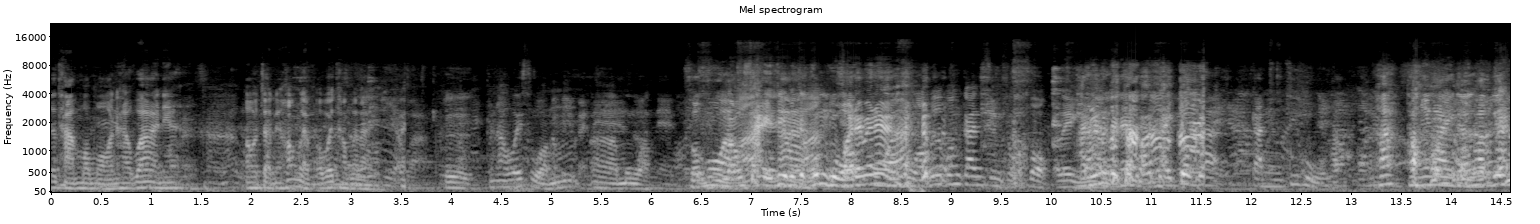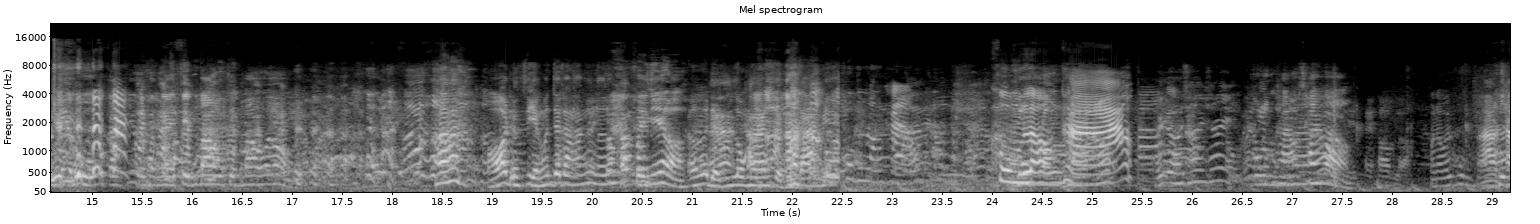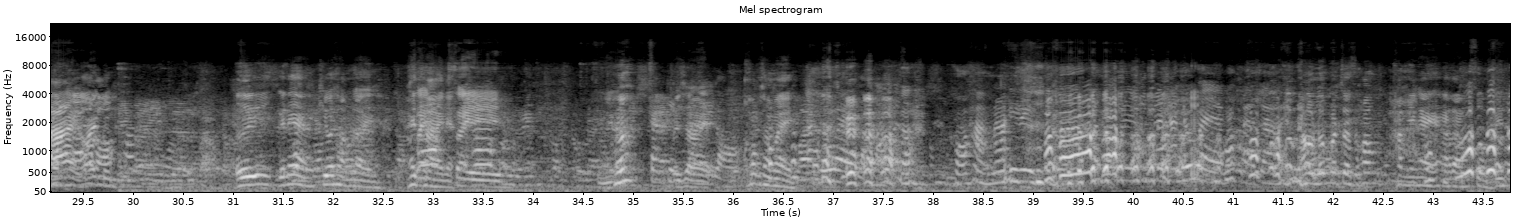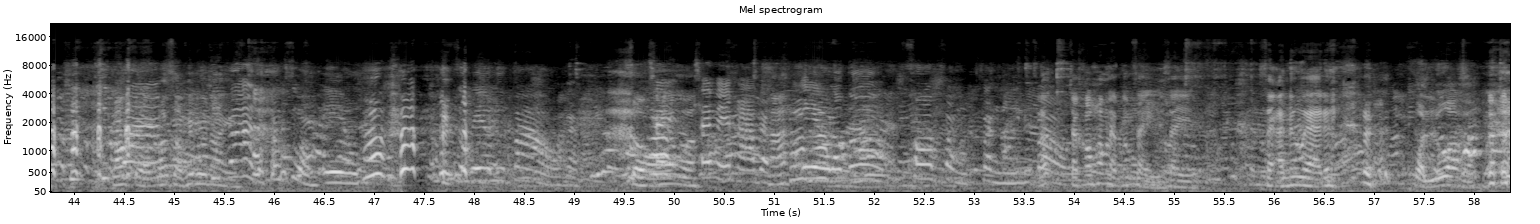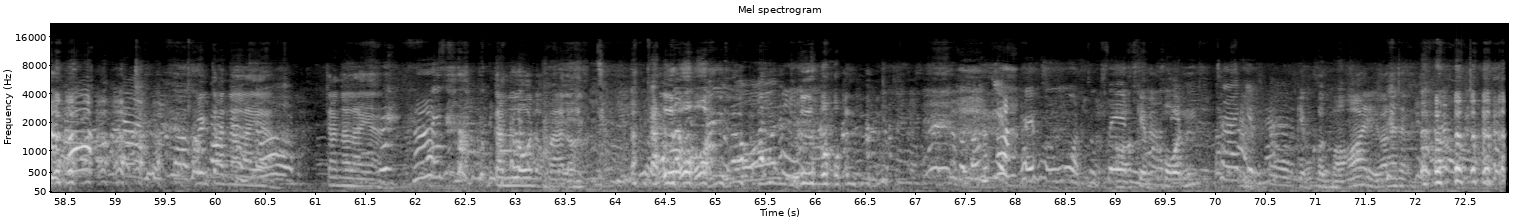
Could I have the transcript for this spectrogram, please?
จะถามหมอหมอนะครับว่าอันเนี้ยเอาจากในห้องแลบเอาไว้ทำอะไร คือมันเอาไว้สวมเอ่อหมวกสวมหมวกลองใส่สิมันจะคลุมหัวได้ไหมเนี่ยหัวเพื่อป้องกันสิ่งสกปรกอะไรอย่างอันเงี้ยนี้มันจะเฉพาะใส่จุกกันที่หูครับ ฮะทำยังไงเดี๋ยวทำเรื่องที่หูกับที่หูทำไงเสียงเบาเสียงเบาเปล่าฮะอ๋อเดี๋ยวเสียงมันจะดังเลยต้องเสียงนี้เหรอ เออเดี๋ยวโรงงานเสียงมันดังนี่คุมรองเท้า คุมรองเท้า เฮ้ยเออใช่ใช่คุมรองเท้าใช่เปล่ามัน เอาไว้คุมอ่าใช่ไว้คุลุมมเอ้ยก็เนี่ยคิดว่าทำอะไร ให้ทายเนี่ยใส่ฮะไม่ใช่ ครอบทำไม ขอห่างหน้าที่นึงเป็นอันเดอร์แวร์ค่ะอาจารย์ เอาแล้วมันจะห้องทำยังไงอะเราสวมให้ลองสวมลองสวมให้ดูหน่อยก็อาจจะต้องสวมเอวสวมเอวหรือเปล่าแบบสวมใช่เอวเหรอใช่ไหมคะแบบเอวแล้วก็ครอบฝั่งฝั่งนี้หรือเปแล้วล่าจะเข้าห้องแลบต้องใส่ใส่ ใส่อันเดอร์แวร์ด้วย ขนล่วงเหรอเป็นกันอะไรอะ กันอะไรอะ กันโลนออกมาเหรอ กันโลนโลนโลนก็ต้องเก็บให้ทั้งหมดทุกเส้นอ๋อเก็บขนใช่เก็บขน เก็บขนหมออ้อยว่างั้นเถอะ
